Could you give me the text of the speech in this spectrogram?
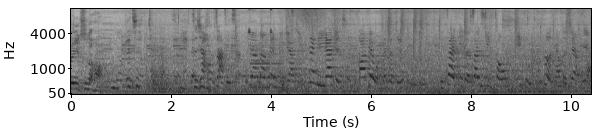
这一吃的哈，这次这家好赞！第二道面皮鸭卷，面皮鸭卷是搭配我们的卷饼皮，以在地的山西葱以煮独特调的酱料，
